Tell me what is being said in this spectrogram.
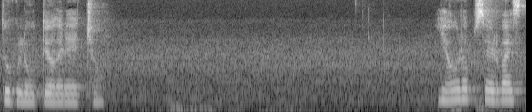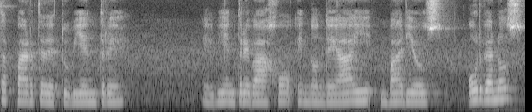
tu glúteo derecho. Y ahora observa esta parte de tu vientre, el vientre bajo, en donde hay varios órganos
